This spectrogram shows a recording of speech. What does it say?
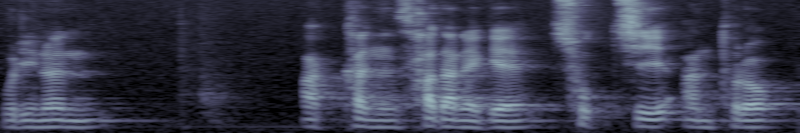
우리는 악한 사단에게 속지 않도록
